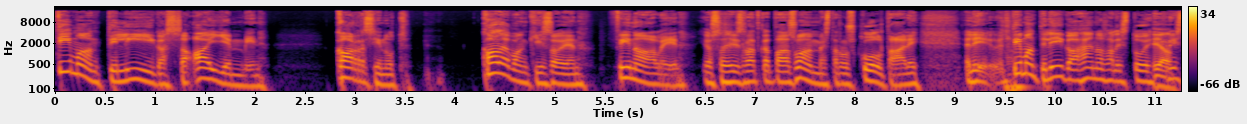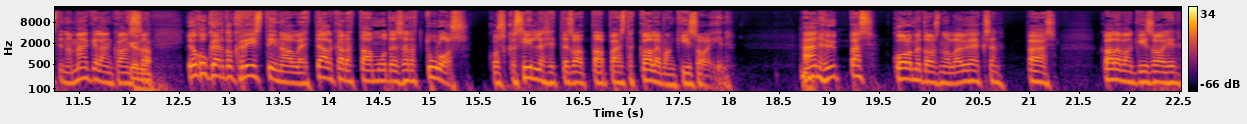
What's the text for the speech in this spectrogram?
Timantti-liigassa aiemmin karsinut Kalevan kisojen finaaliin, jossa siis ratkataan Suomen mestaruuskultaa. Eli, eli Timantti-liigaa hän osallistui Joo. Kristiina Mäkelän kanssa. Kyllä. Joku kertoi Kristiinalle, että täällä kannattaa muuten saada tulos, koska sillä sitten saattaa päästä Kalevan kisoihin. Hän hyppäsi 13.09, pääsi Kalevan kisoihin.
